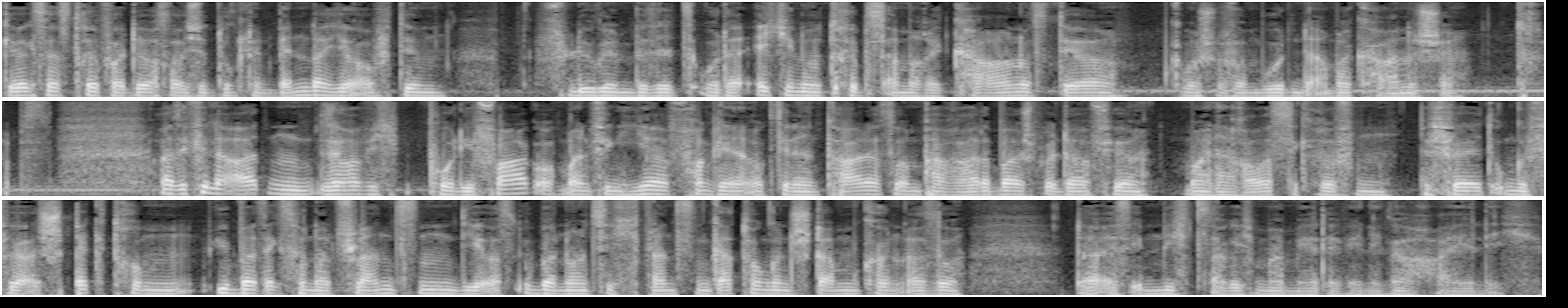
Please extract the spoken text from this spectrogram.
Gewächshaustriffer, der auch solche dunklen Bänder hier auf den Flügeln besitzt, oder Echinotrips americanus, der, kann man schon vermuten, der amerikanische Trips. Also viele Arten, sehr häufig polyphag, auch meinetwegen hier Franklin occidentalis, so ein Paradebeispiel dafür, mal herausgegriffen, befällt ungefähr als Spektrum über 600 Pflanzen, die aus über 90 Pflanzengattungen stammen können, also da ist ihm nichts, sage ich mal, mehr oder weniger heilig.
